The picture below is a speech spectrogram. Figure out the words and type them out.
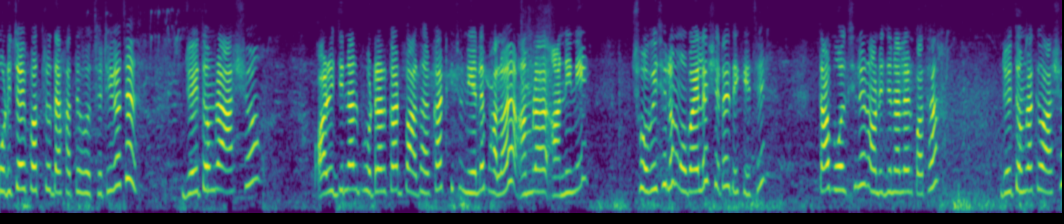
পরিচয়পত্র দেখাতে হচ্ছে, ঠিক আছে? যদি তোমরা আসো অরিজিনাল ভোটার কার্ড বা আধার কার্ড কিছু নিয়ে এলে ভালো হয়। আমরা আনিনি, ছবি ছিল মোবাইলে সেটাই দেখিয়েছি। তা বলছিলেন অরিজিনালের কথা। যদি তোমরা কেউ আসো,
